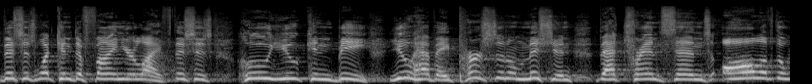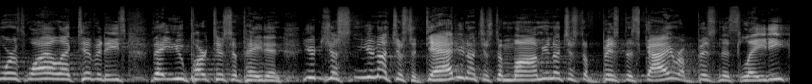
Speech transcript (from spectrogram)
This is what can define your life. This is who you can be. You have a personal mission that transcends all of the worthwhile activities that you participate in. You're just you're not just a dad, you're not just a mom, you're not just a business guy or a business lady.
